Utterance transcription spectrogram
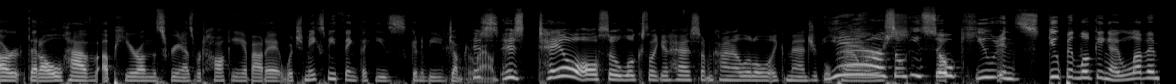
art that I'll have up here on the screen as we're talking about it, which makes me think that he's going to be jumping His around. his tail also looks like it has some kind of little like magical Yeah, powers. so he's so cute and stupid looking. I love him.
